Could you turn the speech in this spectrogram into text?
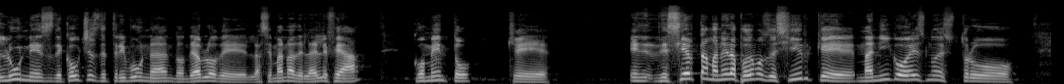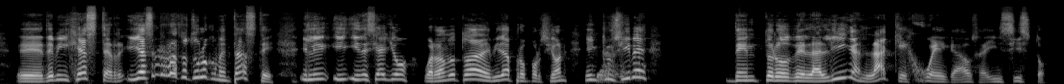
lunes de Coaches de Tribuna, en donde hablo de la semana de la LFA, comento que eh, de cierta manera podemos decir que Manigo es nuestro eh, Devin Hester. Y hace un rato tú lo comentaste. Y, y, decía yo, guardando toda debida proporción, inclusive dentro de la liga en la que juega, o sea, insisto,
